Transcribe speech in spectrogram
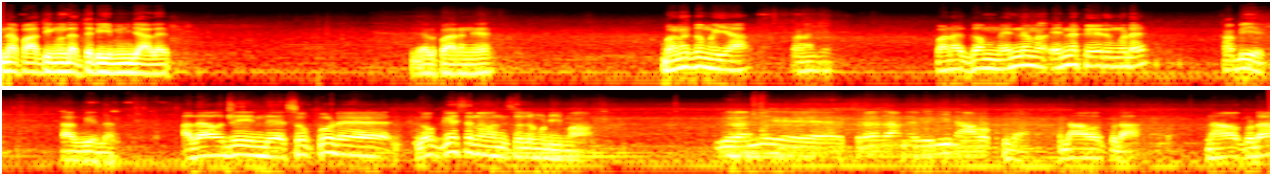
இந்த பார்த்தீங்களா தெரியும் இஞ்சால இதில் பாருங்கள் வணக்கம் ஐயா. வணக்கம். வணக்கம். என்ன என்ன பேரும் கூட கபீர். காவியம் தான். அதாவது இந்த சொக்கோட லொக்கேஷனை வந்து சொல்ல முடியுமா? இது வந்து பிரதான வெளி நாவக்குடா. நாவக்குடா. நாவக்குடா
